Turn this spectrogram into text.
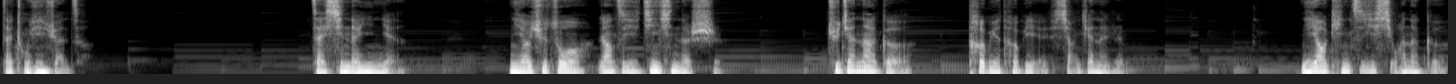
再重新选择。在新的一年，你要去做让自己尽兴的事，去见那个特别特别想见的人。你要听自己喜欢的歌。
